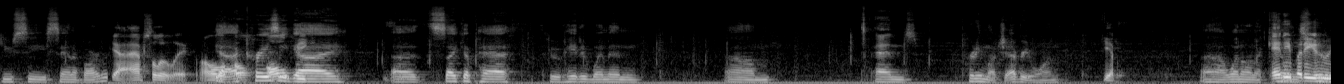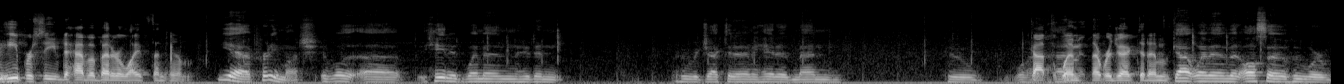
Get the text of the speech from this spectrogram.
UC Santa Barbara? Yeah, absolutely. All, yeah, all- a crazy guy, a psychopath who hated women, um, and pretty much everyone. Yep. Uh, went on a Anybody who he perceived to have a better life than him. Yeah, pretty much. It was uh, he hated women who didn't, who rejected him. He hated men who were, Got the had- women that rejected him. got women, but also who were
